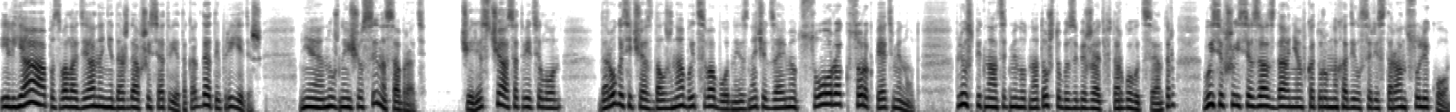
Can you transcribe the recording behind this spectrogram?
«Илья», — позвала Диана, не дождавшись ответа, — «когда ты приедешь? Мне нужно еще сына собрать». «Через час», — ответил он. «Дорога сейчас должна быть свободной, значит, займет сорок-сорок пять минут» плюс 15 минут на то, чтобы забежать в торговый центр, высевшийся за зданием, в котором находился ресторан «Сулико».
